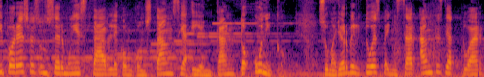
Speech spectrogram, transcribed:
y por eso es un ser muy estable, con constancia y encanto único. Su mayor virtud es pensar antes de actuar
